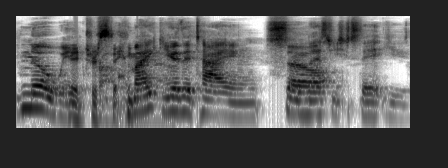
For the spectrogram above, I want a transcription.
No win. Interesting. problem. Mike, you're the tying. So- unless you say he is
